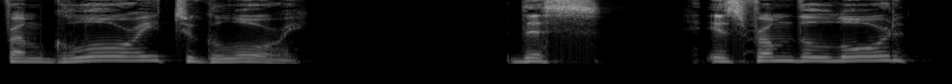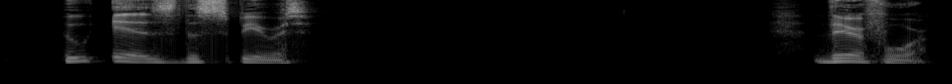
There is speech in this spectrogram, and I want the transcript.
from glory to glory. This is from the Lord who is the Spirit. Therefore,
